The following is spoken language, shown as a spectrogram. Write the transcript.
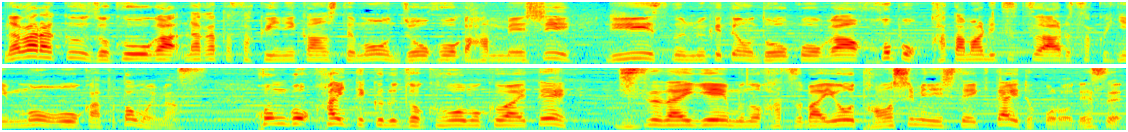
長らく続報がなかった作品に関しても情報が判明し、リリースに向けての動向がほぼ固まりつつある作品も多かったと思います。今後入ってくる続報も加えて、次世代ゲームの発売を楽しみにしていきたいところです。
